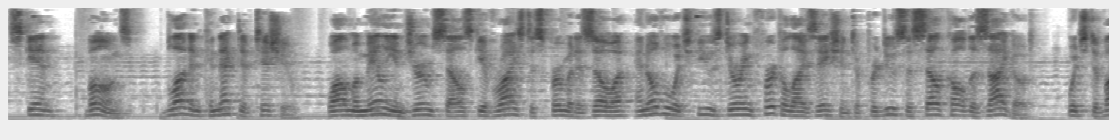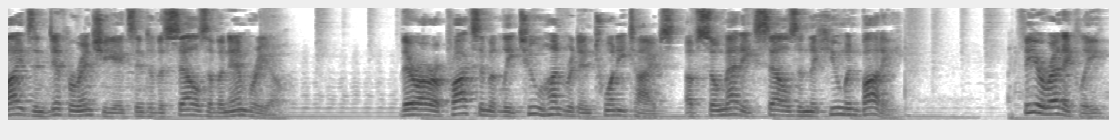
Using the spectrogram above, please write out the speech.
skin, bones, blood and connective tissue, while mammalian germ cells give rise to spermatozoa and ova which fuse during fertilization to produce a cell called a zygote, which divides and differentiates into the cells of an embryo. There are approximately 220 types of somatic cells in the human body. Theoretically,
